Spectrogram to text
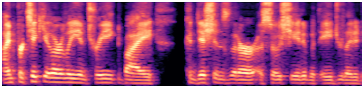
I'm particularly intrigued by conditions that are associated with age-related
